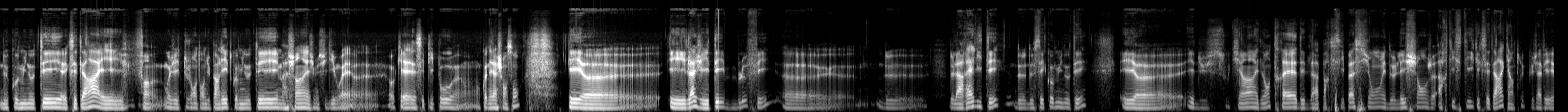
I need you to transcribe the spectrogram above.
de communauté, etc. Et enfin, moi j'ai toujours entendu parler de communauté, machin, et je me suis dit ouais, euh, ok, c'est Pipo, on connaît la chanson. Et, euh, et là, j'ai été bluffé euh, de, la réalité de, de ces communautés et, euh, et, du soutien et de l'entraide et de la participation et de l'échange artistique, etc., qui est un truc que j'avais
